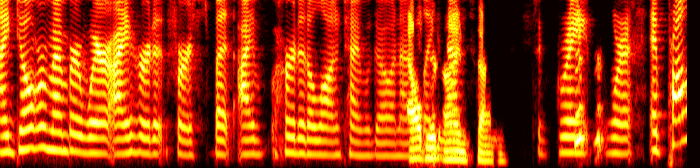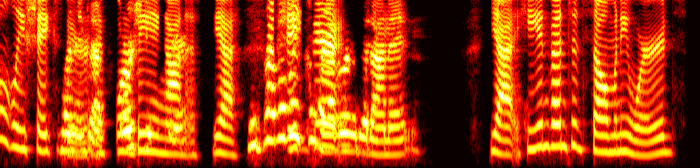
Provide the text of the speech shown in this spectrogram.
I don't remember where I heard it first, but I've heard it a long time ago, and I was Albert like, "That's Einstein. It's a great word." It probably Shakespeare, if we're being honest. Yeah, We probably collaborated on it. yeah. He invented so many words,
